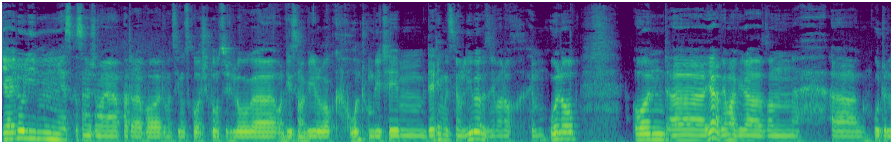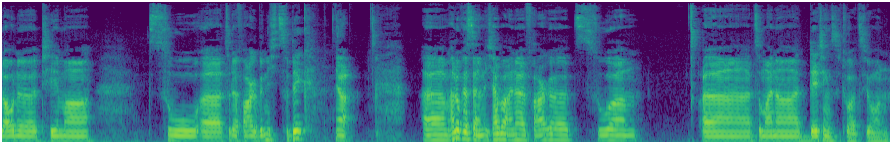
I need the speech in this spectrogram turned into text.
Ja, hallo Lieben, hier ist Christian Schmeier, Paartherapeut und Beziehungscoach, Diplompsychologe und diesmal Videoblog rund um die Themen Dating, Beziehung, Liebe. Wir sind immer noch im Urlaub und äh, ja, wir haben mal wieder so ein äh, gute Laune Thema zu, äh, zu der Frage, bin ich zu dick? Ja. Ähm, hallo Christian, ich habe eine Frage zur, äh, zu meiner Dating-Situation.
